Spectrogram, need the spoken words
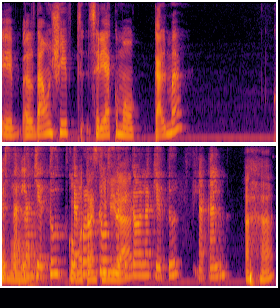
eh, el downshift, sería como calma, como la quietud, como tranquilidad. la quietud, la calma? Ajá.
